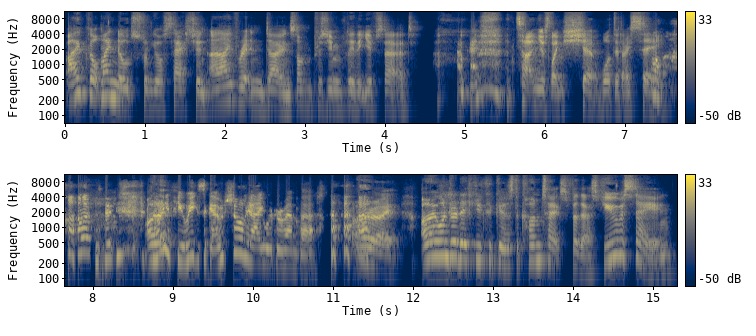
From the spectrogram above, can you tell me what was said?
I've got my notes from your session and I've written down something presumably that you've said. Okay. Tanya's like, shit, what did I say? Oh, only a few weeks ago. Surely I would remember. all right. I wondered if you could give us the context for this. You were saying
